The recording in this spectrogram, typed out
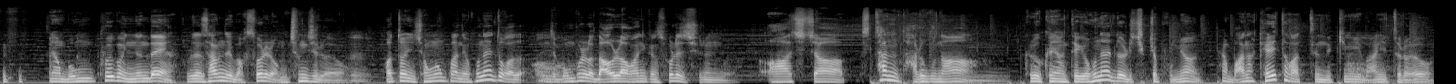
그냥 몸 풀고 있는데 그때 사람들이 막 소리를 엄청 질러요. 네. 봤더니 전광판에 호날두가 어. 이제 몸 풀러 나오려고 하니까 소리를 지르는 거예요. 아 진짜 스타는 다르구나. 음. 그리고 그냥 되게 호날두를 직접 보면 그냥 만화 캐릭터 같은 느낌이 어. 많이 들어요.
